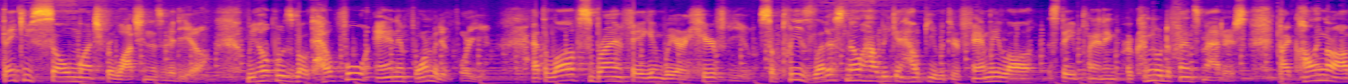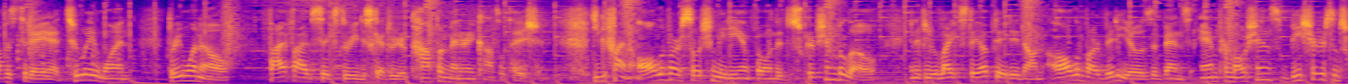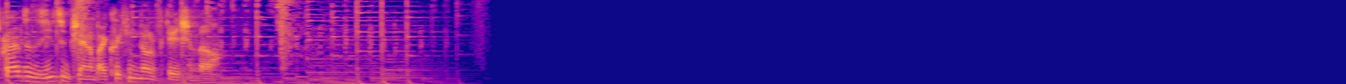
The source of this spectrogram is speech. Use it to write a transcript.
Thank you so much for watching this video. We hope it was both helpful and informative for you. At the Law Office of Bryan Fagan, we are here for you, so please let us know how we can help you with your family law, estate planning, or criminal defense matters by calling our office today at 281-310 5563 to schedule your complimentary consultation. You can find all of our social media info in the description below, and if you would like to stay updated on all of our videos, events, and promotions, be sure to subscribe to this YouTube channel by clicking the notification bell.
